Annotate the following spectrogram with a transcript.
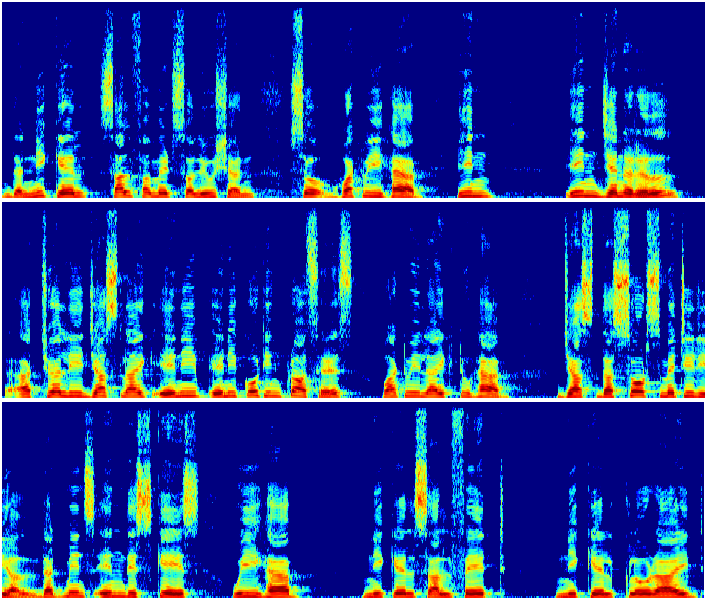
the nickel sulfamate solution. So, what we have in in general actually just like any any coating process what we like to have just the source material. That means in this case we have nickel sulphate, nickel chloride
